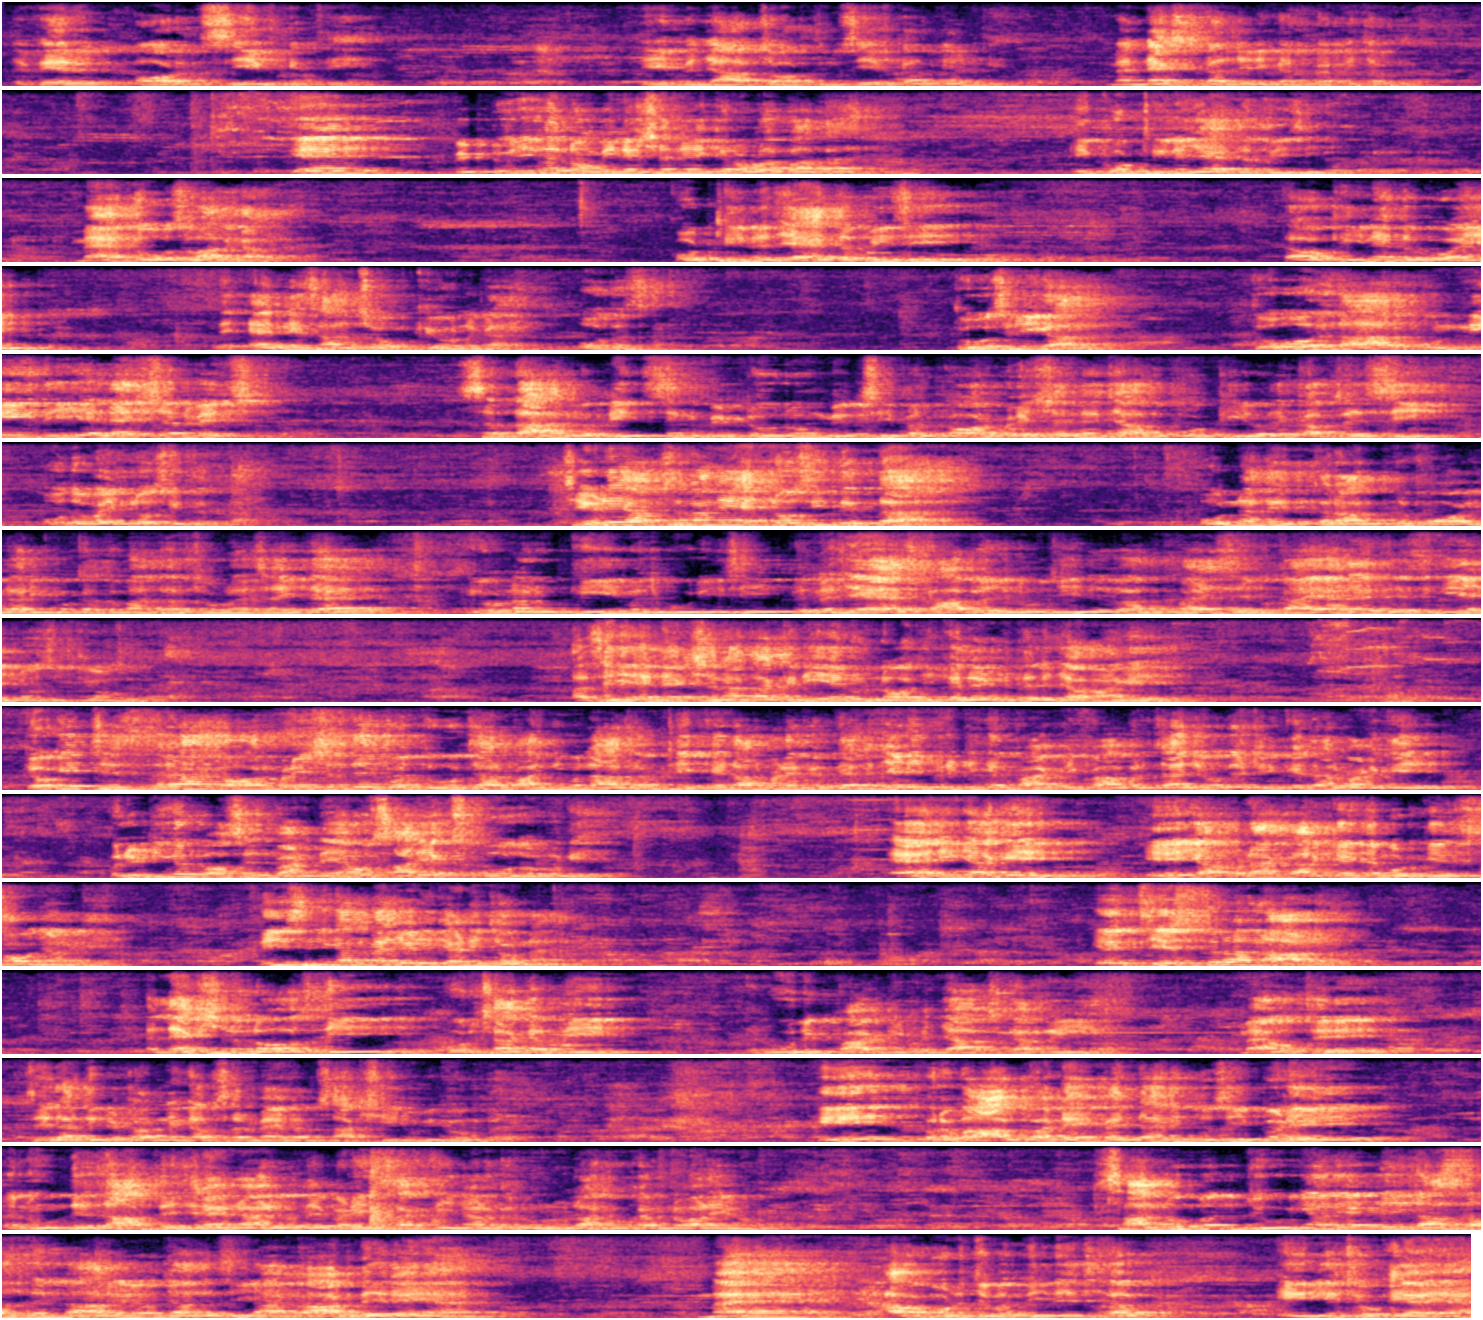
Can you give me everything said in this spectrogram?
ਤੇ ਫਿਰ ਔਰਤ ਸੇਫ ਕਿੱਥੇ ਇਹ ਪੰਜਾਬ 'ਚ ਔਰਤ ਨੂੰ ਸੇਫ ਕਰ ਲੈਣਗੇ ਮੈਂ ਨੈਕਸਟ ਗੱਲ ਜਿਹੜੀ ਗੱਲ ਕਰਨੀ ਚਾਹੁੰਦਾ ਕਿ ਬਿੱਟੂ ਜੀ ਦੇ ਨੋਮੀਨੇਸ਼ਨ ਨੇ ਇੱਕ ਰੌਲਾ ਪਾਤਾ ਹੈ ਕਿ ਕੋਠੀ ਨਜਾਇਜ਼ ਦੱਬੀ ਸੀ। ਮੈਂ ਦੋ ਸਵਾਲ ਕਰਦਾ। ਕੋਠੀ ਨਜਾਇਜ਼ ਦੱਬੀ ਸੀ, ਤਾਂ ਉਹ ਕਿਹਨੇ ਦਬਵਾਈ? ਤੇ ਐਨੇ ਸਾਲ ਚੁੱਪ ਕਿਉਂ ਲਗਾਈ ਉਹ ਦੱਸੋ। ਦੂਸਰੀ ਗੱਲ 2019 ਦੀ ਇਲੈਕਸ਼ਨ ਵਿੱਚ ਸਰਦਾਰ ਰਵਨੀਤ ਸਿੰਘ ਬਿੱਟੂ ਨੂੰ ਮਿਊਨਿਸਪਲ ਕਾਰਪੋਰੇਸ਼ਨ ਨੇ ਜਦ ਕੋਠੀ ਉਹਦੇ ਕਬਜ਼ੇ ਸੀ, ਉਦੋਂ ਐਨਓਸੀ ਦਿੱਤਾ। ਜਿਹੜੇ ਅਫਸਰਾਂ ਨੇ ਐਨਓਸੀ ਦਿੱਤਾ, ਉਹਨਾਂ ਦੇ ਤੁਰੰਤ ਫੌਜਦਾਰੀ ਮੁਕੱਦਮਾ ਦਰਜ ਹੋਣਾ ਚਾਹੀਦਾ ਹੈ। ਕਿ ਉਹਨਾਂ ਨੂੰ ਕੀ ਮਜਬੂਰੀ ਸੀ ਕਿ ਨਜਾਇਜ਼ ਕਾਬਜ਼ ਨੂੰ ਜਿਹਦੇ ਵੱਲ ਪੈਸੇ ਬਕਾਇਆ ਰਹਿੰਦੇ ਸੀਗੇ ਐਨਓਸੀ ਕਿਉਂ ਦਿੱਤਾ? ਅਸੀਂ ਇਹ ਇਲੈਕਸ਼ਨਾਂ ਤੱਕ ਨਹੀਂ, ਇਹਨੂੰ ਲੌਜੀਕਲ ਐਂਡ ਤੇ ਲਿਜਾਵਾਂਗੇ ਕਿਉਂਕਿ ਜਿਸ ਤਰ੍ਹਾਂ ਕਾਰਪੋਰੇਸ਼ਨ ਦੇ ਕੋਈ 2 4 5 ਮੁਲਾਜ਼ਮ ਠੇਕੇਦਾਰ ਬਣੇ ਫਿਰਦੇ ਆ ਨਾ, ਜਿਹੜੀ ਪੋਲੀਟੀਕਲ ਪਾਰਟੀ ਪਾਵਰ ਚ ਆ ਜਾਏ ਉਹਦੇ ਠੇਕੇਦਾਰ ਬਣ ਕੇ ਪੋਲੀਟੀਕਲ ਬੌਸਸ ਬਣਦੇ ਆ, ਉਹ ਸਾਰੇ ਐਕਸਪੋਜ਼ ਹੋਣਗੇ। ਐ ਨਹੀਂਗਾ ਕਿ ਇਹ ਆਪਣਾ ਕਰਕੇ ਤੇ ਮੁੜ ਕੇ ਸੌ ਜਾਣਗੇ। ਤੀਸਰੀ ਗੱਲ ਮੈਂ ਜਿਹੜੀ ਕਹਿਣੀ ਚਾਹੁੰਦਾ ਕਿ ਜਿਸ ਤਰ੍ਹਾਂ ਨਾਲ ਇਲੈਕਸ਼ਨ ਲਾਜ਼ ਦੀ ਗੁਰਸ਼ਾਗਰਦੀ ਰੂਲਿੰਗ ਪਾਰਟੀ ਪੰਜਾਬ 'ਚ ਕਰ ਰਹੀ ਹੈ, ਮੈਂ ਉੱਥੇ ਜ਼ਿਲ੍ਹਾ ਦੀ ਰਿਟਰਨਿੰਗ ਅਫਸਰ ਮੈਡਮ ਸਾਕਸ਼ੀ ਨੂੰ ਵੀ ਕਹੂੰਗਾ ਇਹ ਪ੍ਰਭਾਵ ਤੁਹਾਡੇ ਪੈਂਦਾ ਕਿ ਤੁਸੀਂ ਬੜੇ ਕਾਨੂੰਨ ਦੇ ਜ਼ਾਬਤੇ 'ਚ ਰਹਿਣ ਵਾਲੇ ਹੋ ਤੇ ਬੜੀ ਸਖਤੀ ਨਾਲ ਕਾਨੂੰਨ ਨੂੰ ਲਾਗੂ ਕਰਨ ਵਾਲੇ ਹੋ। ਸਾਨੂੰ ਮਨਜ਼ੂਰੀਆਂ ਦੇਣ ਲਈ 10-10 ਦਿਨ ਲਾ ਰਹੇ ਹੋ, ਜਦ ਅਸੀਂ ਆ ਕਾਰਡ ਦੇ ਰਹੇ ਹਾਂ। ਮੈਂ ਆ ਹੁਣ ਜਵੱਦੀ ਦੇ ਏਰੀਆ 'ਚ ਹੋ ਕੇ ਆਇਆ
